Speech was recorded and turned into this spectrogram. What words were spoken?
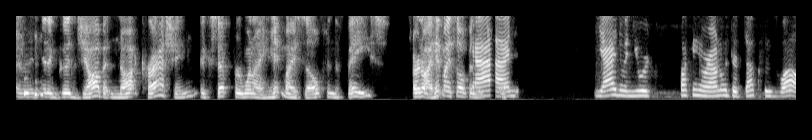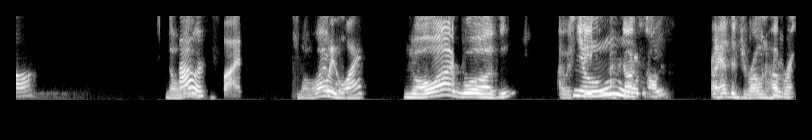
and I did a good job at not crashing, except for when I hit myself in the face. Or no, I hit myself in Yeah, the. and yeah, and when you were fucking around with the ducks as well. No, That I, was fun. no, I Wait, wasn't. what? No, I wasn't. I was chasing the ducks off. I had the drone hovering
